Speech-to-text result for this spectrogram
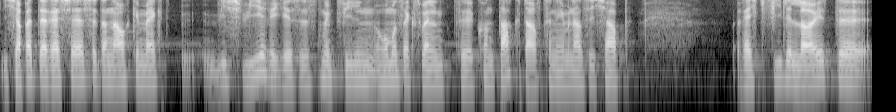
Ich habe bei der Recherche dann auch gemerkt, wie schwierig es ist, mit vielen Homosexuellen Kontakt aufzunehmen. Also ich habe recht viele Leute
